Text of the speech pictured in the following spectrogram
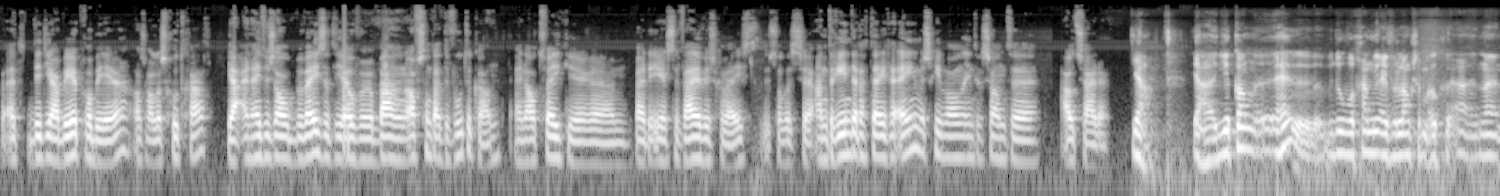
het dit jaar weer proberen, als alles goed gaat. Ja, en hij heeft dus al bewezen dat hij over baan en afstand uit de voeten kan. En al twee keer eh, bij de eerste vijf is geweest. Dus dat is eh, aan 33 tegen 1 misschien wel een interessante outsider. Ja, ja je kan, eh, hè, ik bedoel, we gaan nu even langzaam ook naar,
